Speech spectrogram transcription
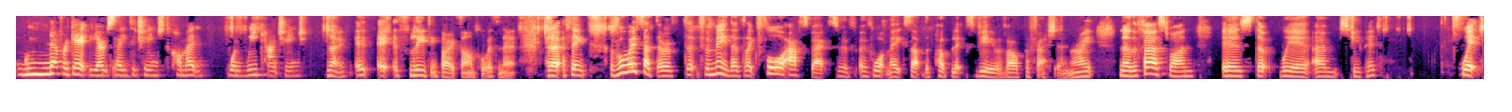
we never get the outside to change to come in when we can't change. no, it, it, it's leading by example, isn't it? And I- think I've always said there are, that for me, there's like four aspects of, of what makes up the public's view of our profession, right? Now, the first one is that we're um, stupid, which,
